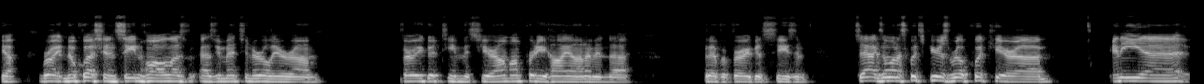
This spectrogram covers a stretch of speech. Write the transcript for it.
Yeah, right. No question. Seton Hall, as as we mentioned earlier, um, very good team this year. I'm I'm pretty high on them and uh, could have a very good season. Zags, I want to switch gears real quick here. Um, any uh,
